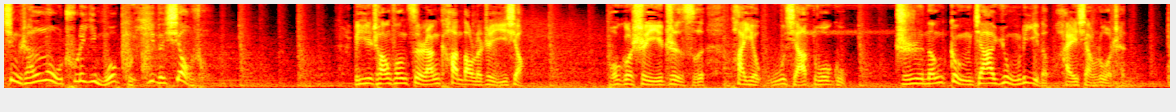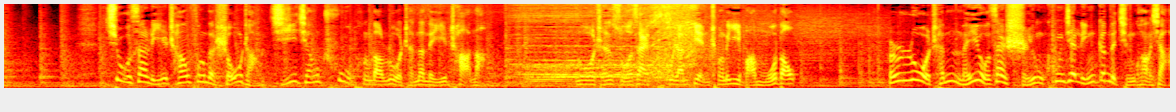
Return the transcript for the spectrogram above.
竟然露出了一抹诡异的笑容。李长风自然看到了这一笑，不过事已至此，他也无暇多顾，只能更加用力地拍向洛尘。就在李长风的手掌即将触碰到洛尘的那一刹那，洛尘所在突然变成了一把魔刀，而洛尘没有在使用空间灵根的情况下，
